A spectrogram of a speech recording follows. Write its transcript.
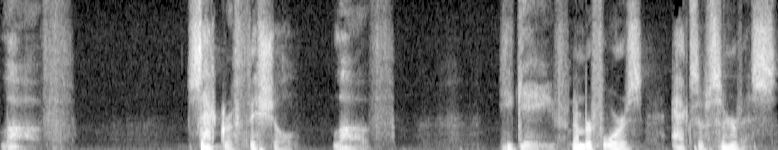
love, sacrificial love he gave. Number four is acts of service.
